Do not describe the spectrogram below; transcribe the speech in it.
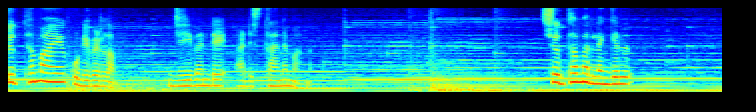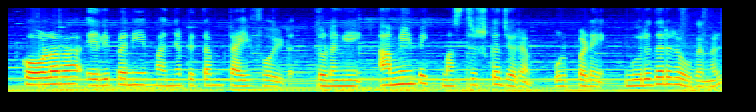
ശുദ്ധമായ കുടിവെള്ളം ജീവന്റെ അടിസ്ഥാനമാണ്. ശുദ്ധമല്ലെങ്കിൽ കോളറ എലിപ്പനി മഞ്ഞപ്പിത്തം ടൈഫോയിഡ് തുടങ്ങി അമീബിക് മസ്തിഷ്ക ജ്വരം ഉൾപ്പെടെ ഗുരുതര രോഗങ്ങൾ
